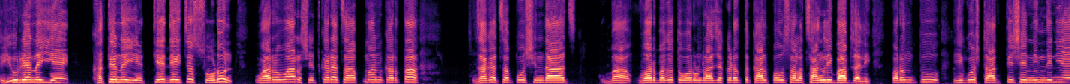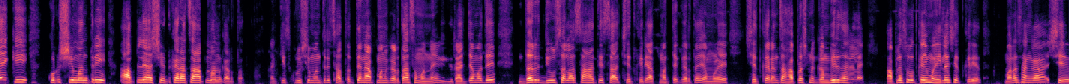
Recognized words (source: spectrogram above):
युरिया नाही आहे खते नाही आहे ते द्यायचं सोडून वारंवार शेतकऱ्याचा अपमान करता जगाचा पोशिंदाज बा वर बघत वरून राजाकडं तर काल पाऊस आला चांगली बाब झाली. परंतु ही गोष्ट अतिशय निंदनीय आहे की कृषी मंत्री आपल्या शेतकऱ्याचा अपमान करतात. नक्कीच कृषी मंत्री सातत्याने अपमान करता असं म्हणणं आहे. राज्यामध्ये दर दिवसाला सहा ते सात शेतकरी आत्महत्या करतात. यामुळे शेतकऱ्यांचा हा प्रश्न गंभीर झालेला आहे. आपल्यासोबत काही महिला शेतकरी आहेत. मला सांगा शे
